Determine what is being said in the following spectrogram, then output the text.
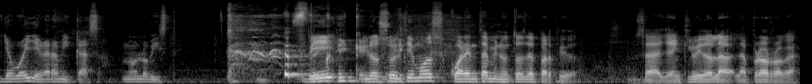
ya voy a llegar a mi casa. No lo viste. Vi qué los últimos 40 minutos del partido. O sea, ya incluido la, la prórroga.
